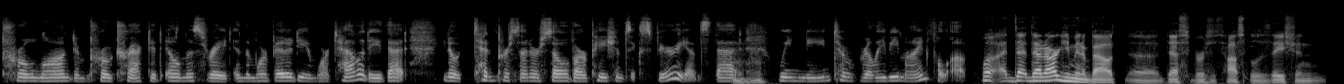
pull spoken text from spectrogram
prolonged and protracted illness rate and the morbidity and mortality that, you know, 10% or so of our patients experience that mm-hmm. we need to really be mindful of. Well, uh, that, that argument about uh, deaths versus hospitalization,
